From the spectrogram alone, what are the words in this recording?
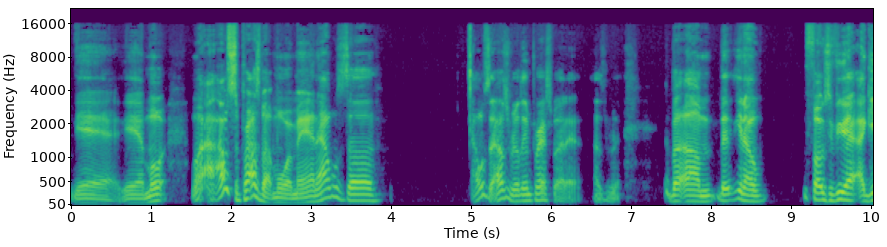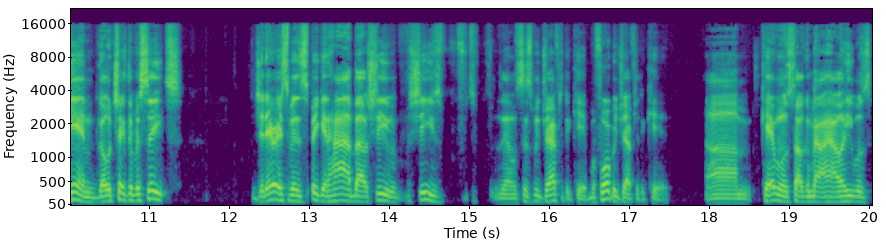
yeah, yeah. More. Well, I, I, was surprised about Moore, man. I was, uh, I was, I was really impressed by that. I was, really, but um, but you know, folks, if you again go check the receipts Jadarius has been speaking high about she she's you know since we drafted the kid before we drafted the kid. Um, Kevin was talking about how he was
